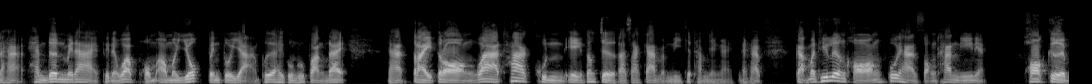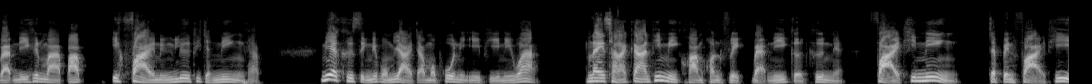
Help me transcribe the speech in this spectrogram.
นะฮะแฮนเดิลไม่ได้เพียงแต่ว่าผมเอามายกเป็นตัวอย่างเพื่อให้คุณผู้ฟังได้นะไตรตรองว่าถ้าคุณเองต้องเจอสถานการณ์แบบนี้จะทํำยังไงนะครับ กลับมาที่เรื่องของผู้บริหารสองท่านนี้เนี่ยพอเกิดแบบนี้ขึ้นมาปั๊บอีกฝ่ายหนึ่งเลือกที่จะนิ่งครับ เนี่ยคือสิ่งที่ผมอยากจะเอามาพูดใน EP นี้ว่า ในสถานการณ์ที่มีความคอน FLICT แบบนี้เกิดขึ้นเนี่ย ฝ่ายที่นิ่งจะเป็นฝ่ายที่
